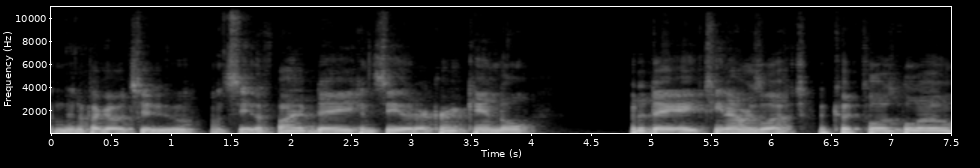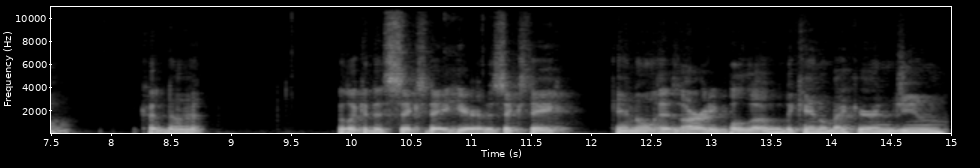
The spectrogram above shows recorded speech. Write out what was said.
and then if I go to, let's see, the five day, you can see that our current candle, put a day, 18 hours left. It could close below, could not we look at the six day here. The six day candle is already below the candle back here in June.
